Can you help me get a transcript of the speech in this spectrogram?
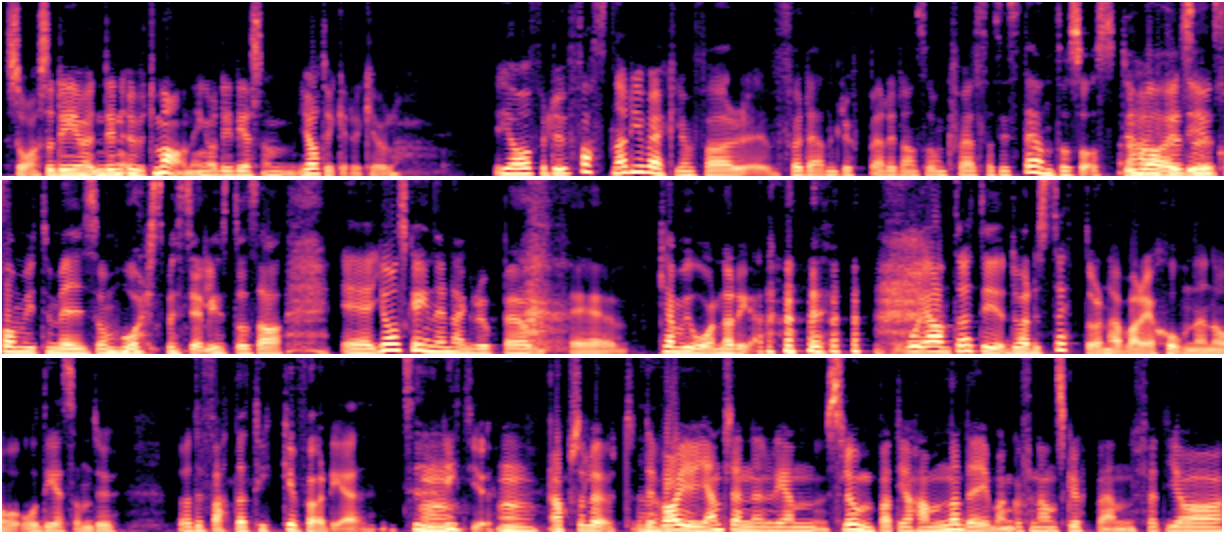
så. Så det är, det är en utmaning och det är det som jag tycker är kul. Ja, för du fastnade ju verkligen för, för den gruppen redan som kvällsassistent hos oss. Du, Ja, var, precis. du kom ju till mig som hårspecialist och sa, eh, jag ska in i den här gruppen, eh, kan vi ordna det? och jag antar att det, du hade sett då den här variationen och, och det som du, du hade fattat tycke för det tidigt ju. Mm, absolut. Ja. Det var ju egentligen en ren slump att jag hamnade i bank och finansgruppen. För att jag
